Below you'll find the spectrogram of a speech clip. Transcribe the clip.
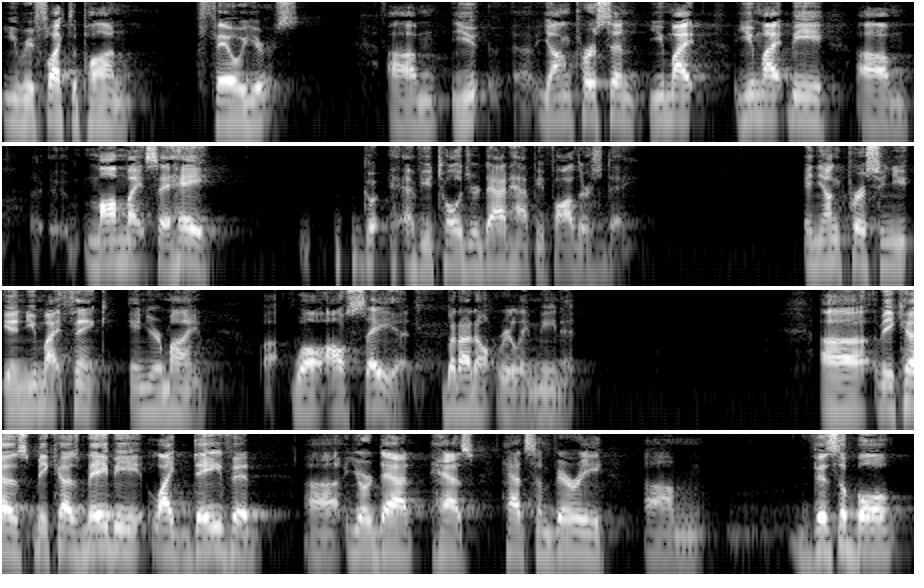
you reflect upon failures, um, you, uh, young person, you might, you might be, um, mom might say, hey, go, have you told your dad Happy Father's Day? And young person, you, and you might think in your mind, uh, well, I'll say it, but I don't really mean it. Uh, because, because maybe like David, uh, your dad has had some very um, visible,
